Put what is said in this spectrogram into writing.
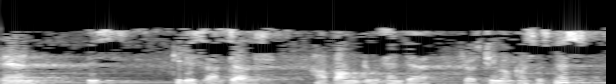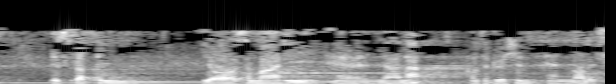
then these kilesa dirt are bound to enter your stream of consciousness, disrupting your samadhi and jnana, concentration and knowledge.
